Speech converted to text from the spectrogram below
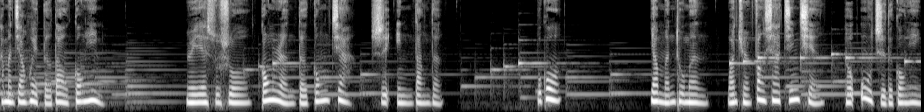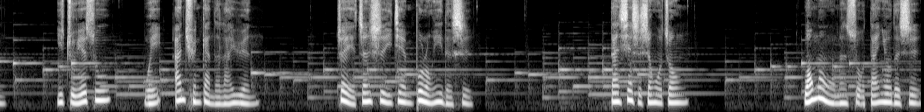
他们将会得到供应。因为耶稣说，工人的工价是应当的。不过，要门徒们完全放下金钱和物质的供应，以主耶稣为安全感的来源，这也真是一件不容易的事。但现实生活中，往往我们所担忧的事，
